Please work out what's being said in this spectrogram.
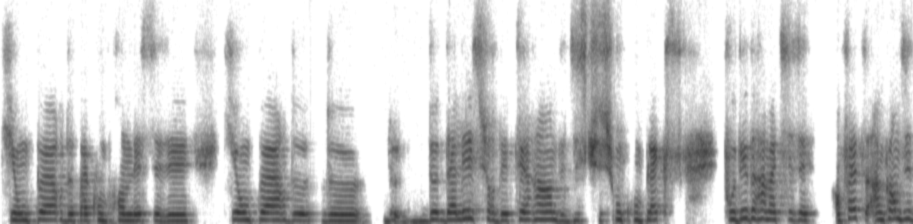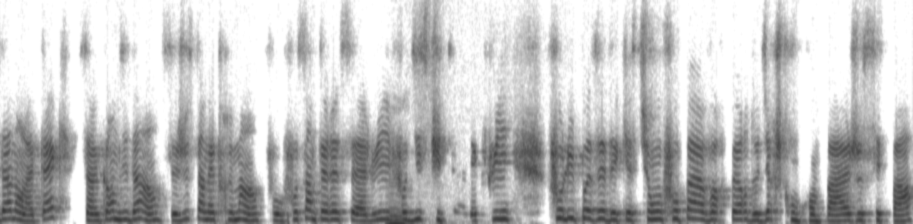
qui ont peur de pas comprendre les CV, qui ont peur de d'aller sur des terrains, des discussions complexes. Faut dédramatiser. En fait, un candidat dans la tech, c'est un candidat, hein, c'est juste un être humain. Il faut, faut s'intéresser à lui, il faut mm. discuter avec lui, faut lui poser des questions. Faut pas avoir peur de dire je comprends pas, je sais pas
